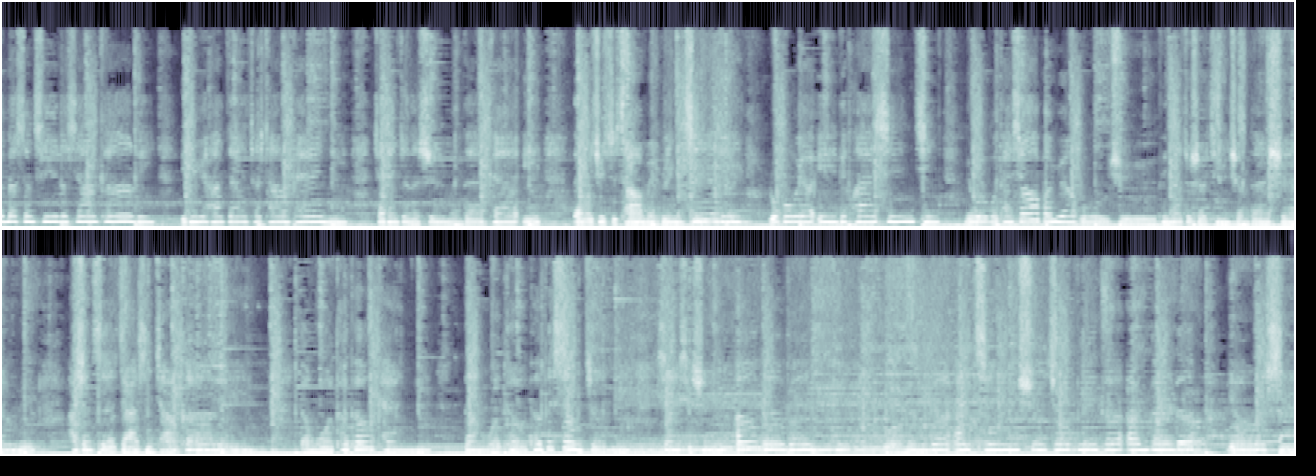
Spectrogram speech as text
等到想起了下课铃，已经约好在操场陪你。夏天真的是闷的可以，带我去吃草莓冰淇淋。如果我有一点坏心情，你为我弹肖邦圆舞曲，听到这首轻松的旋律，好像吃了夹心巧克力。当我偷偷看你，当我偷偷的想着你，像些深奥的。我们的爱情是丘比特安排的游戏，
